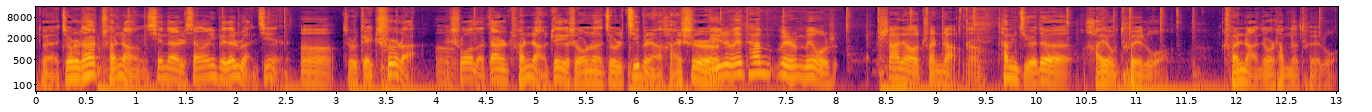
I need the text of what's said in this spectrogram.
对，就是他船长现在是相当于被他软禁，嗯，就是给吃的、嗯给说的。但是船长这个时候呢，就是基本上还是你认为他为什么没有杀掉船长呢？他们觉得还有退路，船长就是他们的退路。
